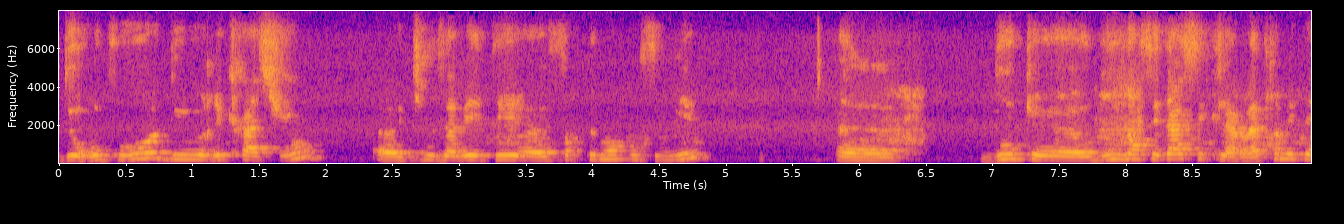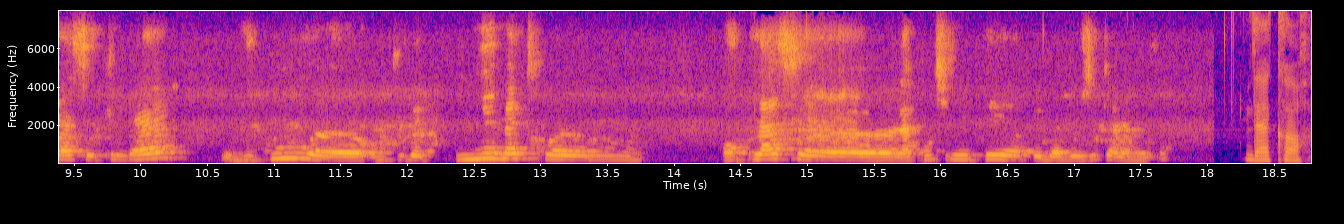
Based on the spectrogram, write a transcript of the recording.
de repos, de récréation, qui nous avaient été fortement conseillés. donc, donc non, c'était assez clair. La trame était assez claire. Et du coup, on pouvait mieux mettre en place la continuité pédagogique à la maison. D'accord.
